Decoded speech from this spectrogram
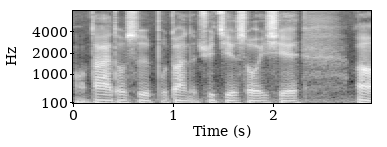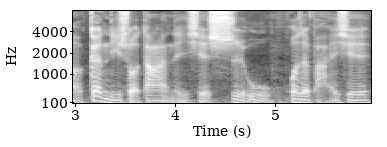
哦，大概都是不断的去接受一些呃更理所当然的一些事物，或者把一些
